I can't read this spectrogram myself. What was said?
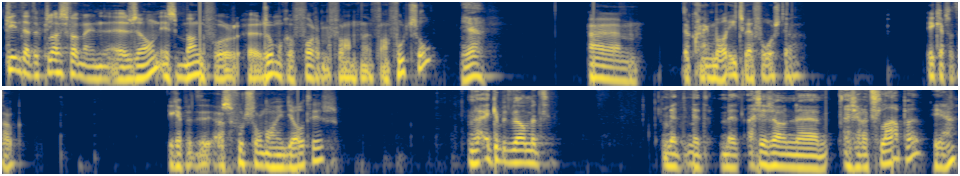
Kind uit de klas van mijn zoon is bang voor sommige vormen van, van voedsel. Ja. Ehm, daar kan ik me wel iets bij voorstellen. Ik heb dat ook. Ik heb het, als voedsel nog niet dood is. Nou, ik heb het wel met... Met, met, met als je zo'n... eh, als je gaat slapen... Ja.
